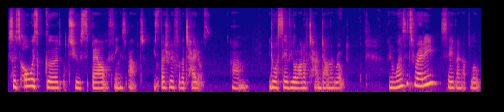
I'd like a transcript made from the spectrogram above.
So it's always good to spell things out, especially for the titles. Um, it will save you a lot of time down the road. And once it's ready, save and upload.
